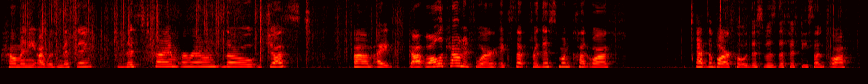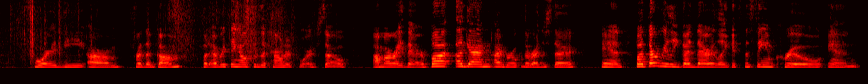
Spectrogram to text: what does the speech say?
how many I was missing. This time around though, just um, I got all accounted for except for this one cut off at the barcode. This was the 50 cents off for the um, for the gum, but everything else is accounted for. So I'm all right there. But again, I broke the register and but they're really good there. Like it's the same crew and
